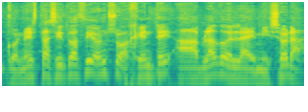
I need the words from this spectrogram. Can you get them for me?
con esta situación, su agente ha hablado en la emisora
